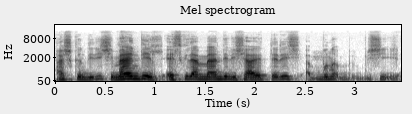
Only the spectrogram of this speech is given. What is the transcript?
Aşkın dili şi mendil. Eskiden mendil işaretleri bunu şey,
